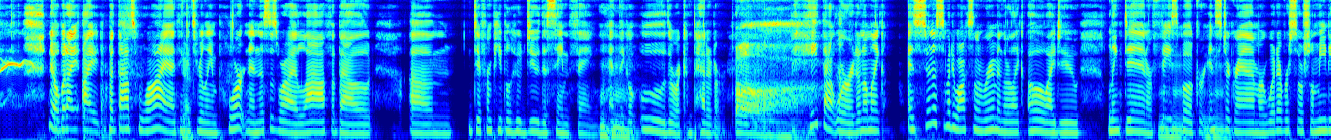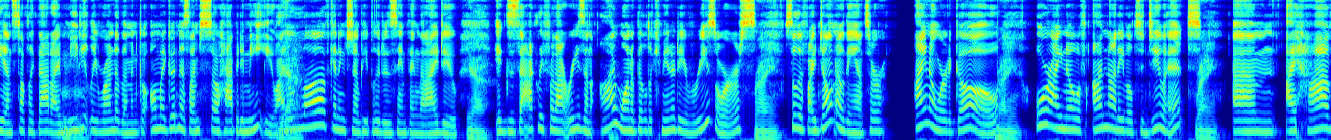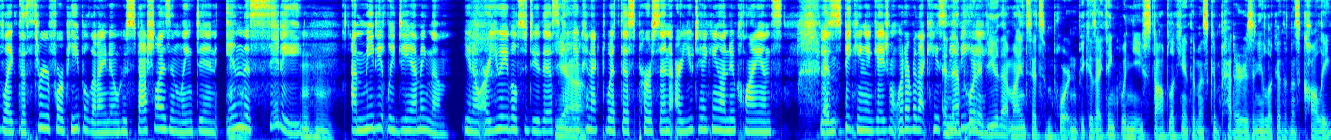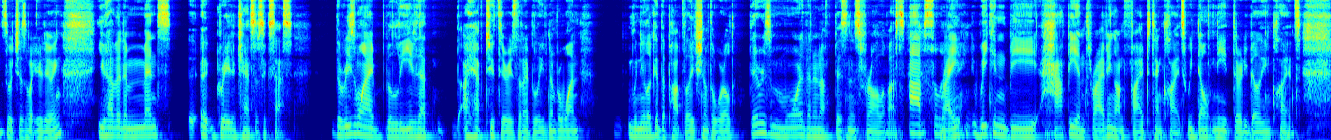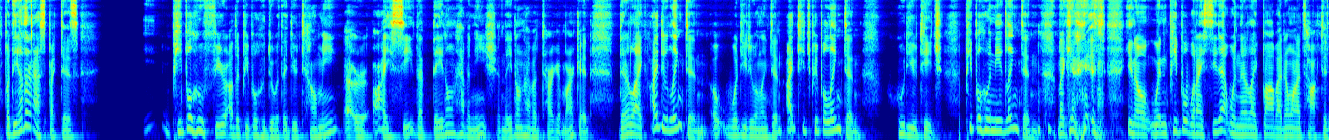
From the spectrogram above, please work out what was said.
no, but I, I, but that's why I think Yeah. it's really important. And this is where I laugh about um, different people who do the same thing and they go, ooh, they're a competitor. Mm-hmm. Oh, I hate that word. And I'm like, as soon as somebody walks in the room and they're like, oh, I do LinkedIn or Mm-hmm. Facebook or Instagram or whatever social media and stuff like that, I immediately run to them and go, oh my goodness, I'm so happy to meet you. I love getting to know people who do the same thing that I do. Yeah. Exactly for that reason. I want to build a community of resource right, so that if I don't know the answer, I know where to go. right, Or I know if I'm not able to do it, right. um, I have like the three or four people that I know who specialize in LinkedIn in Mm-hmm. this city, immediately DMing them. You know, are you able to do this? Can you connect with this person? Are you taking on new clients? And- speaking engagement, whatever that case And that be. point of view, that mindset's important because I think when you stop looking at them as competitors and you look at them as colleagues, which is what you're doing, you have an immense, a greater chance of success. The reason why I believe that, I have two theories that I believe. Number one, when you look at the population of the world, there is more than enough business for all of us. Absolutely. Right? We can be happy and thriving on five to 10 clients. We don't need 30 billion clients. But the other aspect is people who fear other people who do what they do tell me, or I see that they don't have a niche and they don't have a target market. They're like, I do LinkedIn. Oh, what do you do on LinkedIn? I teach people LinkedIn. Who do you teach? People who need LinkedIn. like, you know, when people, when I see that, when they're like, Bob, I don't want to talk to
